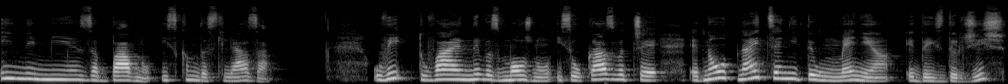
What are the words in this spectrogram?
и не ми е забавно. Искам да сляза. Ови, това е невъзможно и се оказва, че едно от най-ценните умения е да издържиш,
